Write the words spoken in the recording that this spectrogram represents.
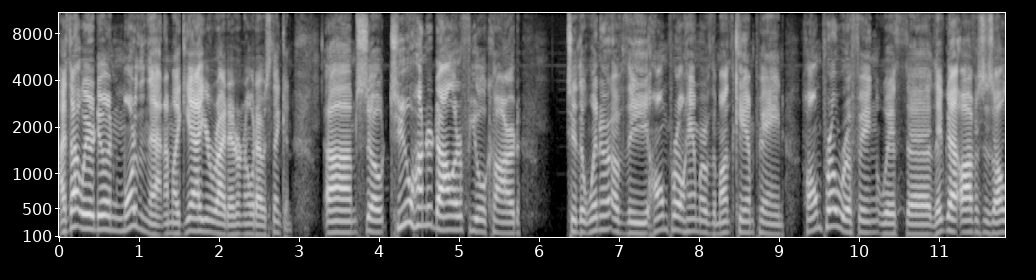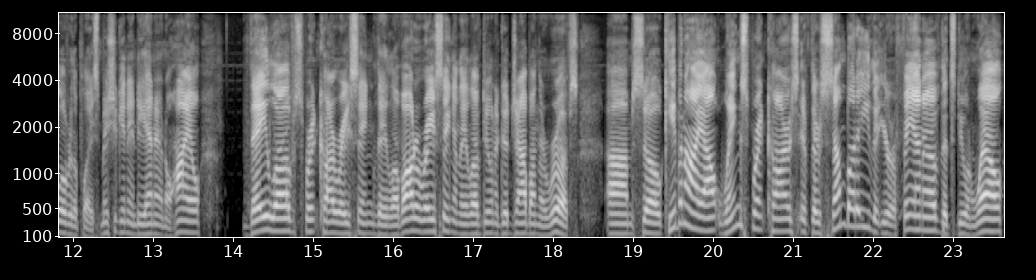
I thought we were doing more than that. And I'm like, yeah, you're right. I don't know what I was thinking. Um, so $200 fuel card to the winner of the Home Pro Hammer of the Month campaign, Home Pro Roofing. With uh, they've got offices all over the place: Michigan, Indiana, and Ohio. They love sprint car racing, they love auto racing, and they love doing a good job on their roofs. Um, so keep an eye out. Wing Sprint Cars. If there's somebody that you're a fan of that's doing well,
